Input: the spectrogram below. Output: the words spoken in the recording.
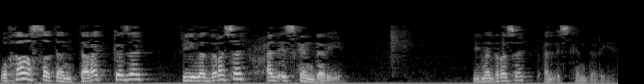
وخاصة تركزت في مدرسة الإسكندرية. في مدرسة الإسكندرية.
